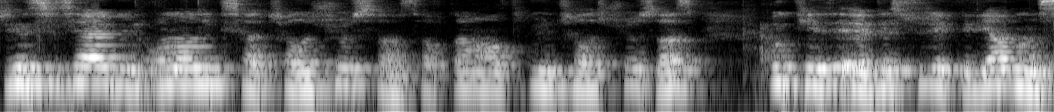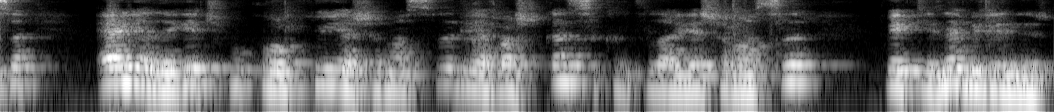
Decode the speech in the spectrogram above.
Şimdi siz her gün 10-12 saat çalışıyorsanız, haftanın 6 gün çalışıyorsanız bu kedi evde sürekli yalnızsa er ya da geç bu korkuyu yaşaması veya başka sıkıntılar yaşaması beklenebilir.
